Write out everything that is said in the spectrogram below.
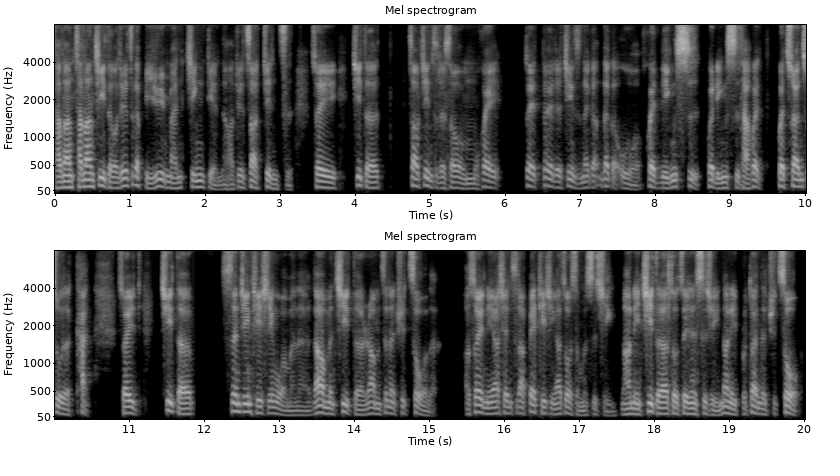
常常常常记得，我觉得这个比喻蛮经典的哈，就照镜子。所以记得照镜子的时候，我们会对对着镜子那个那个我会凝视，会凝视它，会会专注的看。所以记得圣经提醒我们了，然后我们记得，让我们真的去做了啊。所以你要先知道被提醒要做什么事情，然后你记得要做这件事情，那你不断的去做，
